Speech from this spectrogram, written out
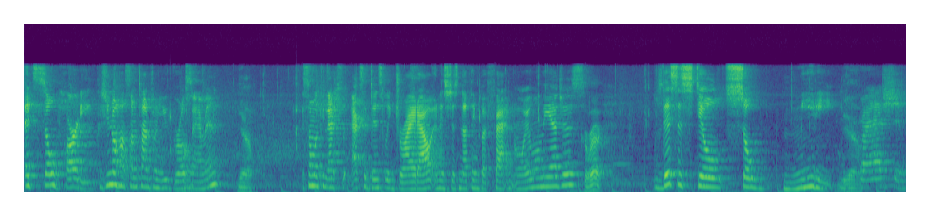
It's so hearty. Because you know how sometimes when you grill oh. salmon, Yeah, someone can actually accidentally dry it out and it's just nothing but fat and oil on the edges. correct. This is still so meaty. Yeah. Fresh and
